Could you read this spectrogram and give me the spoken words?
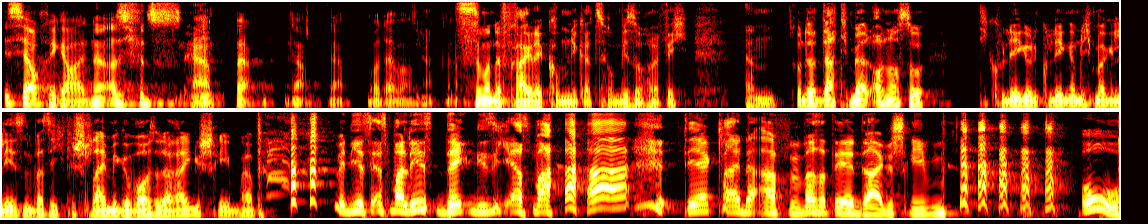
ist ja auch egal, ne? Also ich finde es, Ja. ja, ja, ja, whatever. Ja, das ist immer eine Frage der Kommunikation, wie so häufig. Ähm, und da dachte ich mir halt auch noch so, die Kolleginnen und Kollegen haben nicht mal gelesen, was ich für schleimige Worte da reingeschrieben habe. Wenn die es erstmal lesen, denken die sich erstmal, haha, der kleine Affe, was hat der denn da geschrieben? Oh,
